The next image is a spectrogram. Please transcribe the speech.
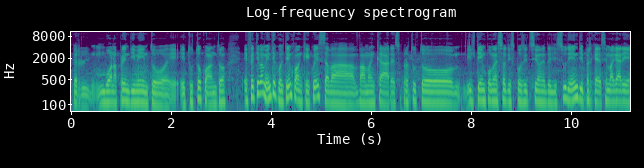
per un buon apprendimento e, e, tutto quanto, effettivamente col tempo anche questa va, va, a mancare, soprattutto il tempo messo a disposizione degli studenti, perché se magari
